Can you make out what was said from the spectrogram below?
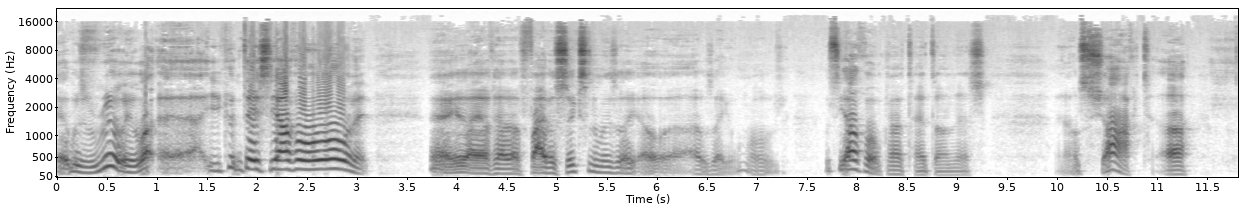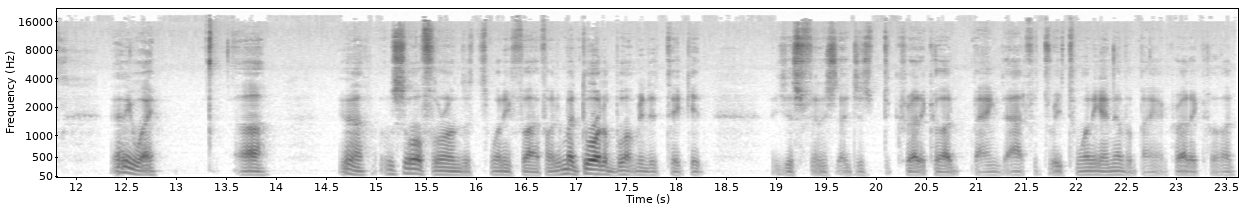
it was really uh, you couldn't taste the alcohol in it. I have five or six of them. I was like, oh, I was like, oh, what's the alcohol content on this? And I was shocked. Uh, anyway, uh, yeah, it was all for under twenty five hundred. My daughter bought me the ticket. I just finished. I just the credit card banged that for three twenty. I never bang a credit card.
